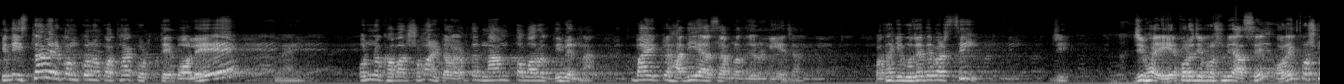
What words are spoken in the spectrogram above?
কিন্তু ইসলাম এরকম কোনো কথা করতে বলে নাই। অন্য খাবার সমান এটা অর্থাৎ নাম তবারক দিবেন না। বা একটু হাদিয়া আছে, আপনাদের জন্য নিয়ে যান। কথা কি বুঝাতে পারছি? জি। জি ভাই, এরপরে যে প্রশ্নটি আছে, অনেক প্রশ্ন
